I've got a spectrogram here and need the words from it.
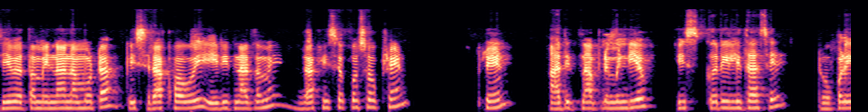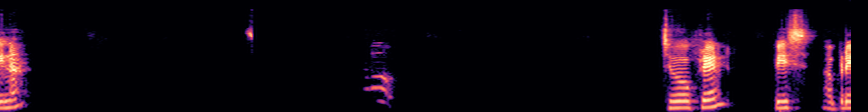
જેવા તમે નાના મોટા પીસ રાખવા હોય એ રીતના તમે રાખી શકો છો ફ્રેન્ડ ફ્રેન્ડ આ રીતના આપણે મીડિયમ પીસ કરી લીધા છે ઢોકળીના. જો ફ્રેન્ડ પીસ આપણે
